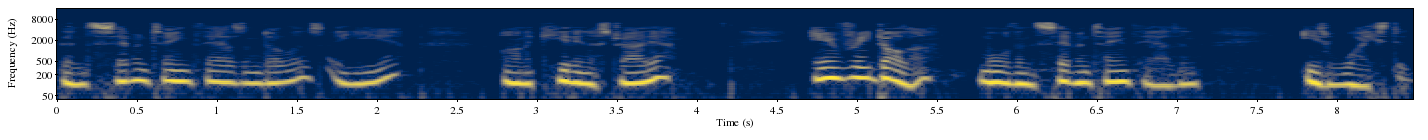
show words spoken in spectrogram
than $17,000 a year on a kid in Australia, every dollar more than 17,000 is wasted.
